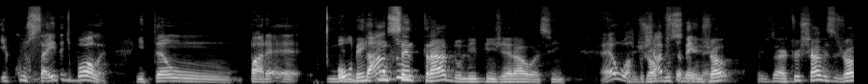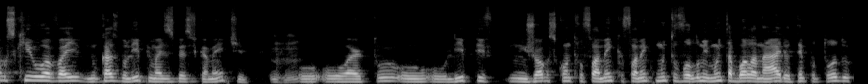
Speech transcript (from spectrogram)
e com saída de bola. Então, para, é, moldado... Bem concentrado o Lipe em geral, assim. É, o Arthur jogos Chaves também, né? Jo... Arthur Chaves, jogos que o Havaí, no caso do Lipe mais especificamente, uhum. o, o, Arthur, o, o Lipe em jogos contra o Flamengo, que o Flamengo muito volume, muita bola na área o tempo todo,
